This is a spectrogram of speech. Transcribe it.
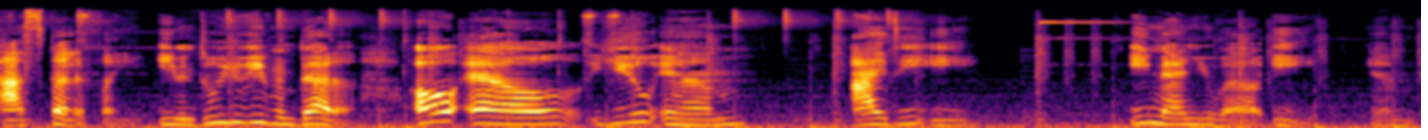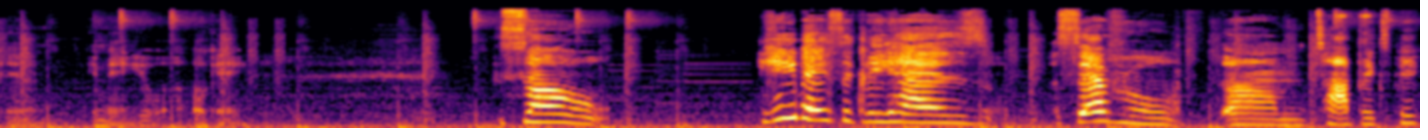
I'll spell it for you. Even do you even better. O L U M I D E Emmanuel E M M Emmanuel. Okay. So he basically has several um, topics. Pick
